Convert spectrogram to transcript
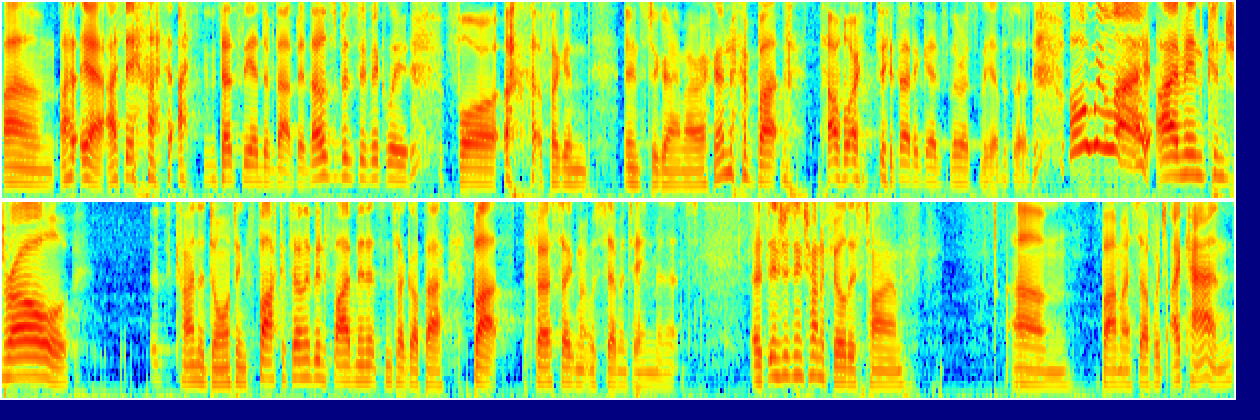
Um, I, yeah, I think I, I, that's the end of that bit. That was specifically for fucking Instagram, I reckon. But I won't do that again for the rest of the episode. Oh, will I? I'm in control. It's kind of daunting. Fuck, it's only been five minutes since I got back. But the first segment was 17 minutes. It's interesting trying to fill this time um, by myself, which I can,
